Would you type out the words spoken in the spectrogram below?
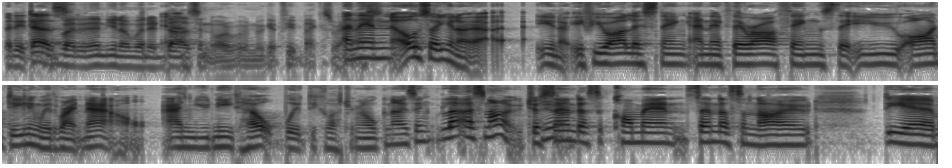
But it does. But then you know when it Yeah. does, and or when we get feedback, it's very and nice. then also you know you know if you are listening and if there are things that you are dealing with right now and you need help with decluttering and organizing let us know just Yeah. send us a comment send us a note dm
